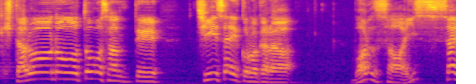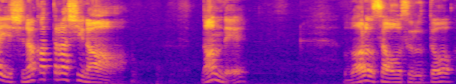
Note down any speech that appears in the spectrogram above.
太郎のお父さんって小さい頃から悪さは一切しなかったらしいな。なんで？悪さをすると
